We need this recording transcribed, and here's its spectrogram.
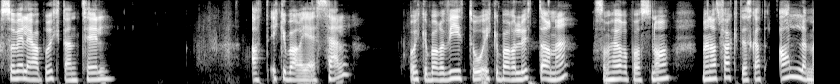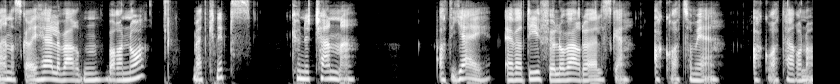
så ville jeg ha brukt den til at ikke bare jeg selv, og ikke bare vi to, ikke bare lytterne som hører på oss nå, men at faktisk at alle mennesker i hele verden bare nå, med et knips, kunne kjenne at jeg er verdifull og verd å elske, akkurat som jeg er, akkurat her og nå.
